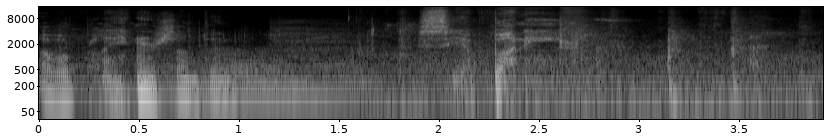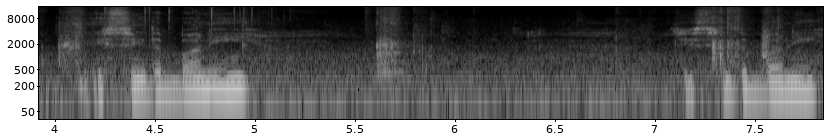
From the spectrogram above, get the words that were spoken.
of a plane or something. I see a bunny. You see the bunny? Do you see the bunny?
